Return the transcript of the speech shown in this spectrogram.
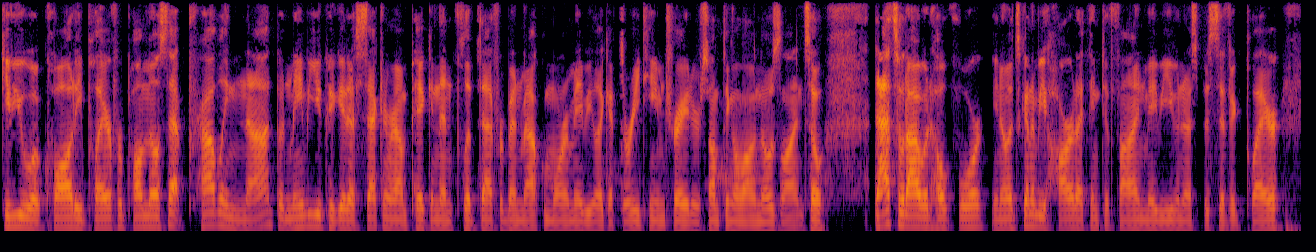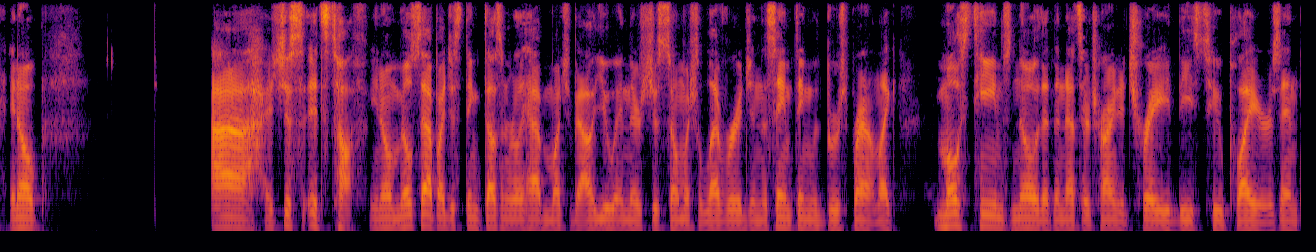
give you a quality player for Paul Millsap? Probably not, but maybe you could get a second round pick and then flip that for Ben McLemore, maybe like a three team trade or something along those lines. So that's what I would hope for. You know, it's going to be hard, I think, to find maybe even a specific player. You know Ah, uh, it's just it's tough. You know, Millsap I just think doesn't really have much value and there's just so much leverage and the same thing with Bruce Brown. Like most teams know that the Nets are trying to trade these two players and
